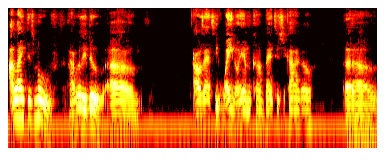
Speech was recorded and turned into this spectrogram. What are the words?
I like this move. I really do. Um, I was actually waiting on him to come back to Chicago. But, uh,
